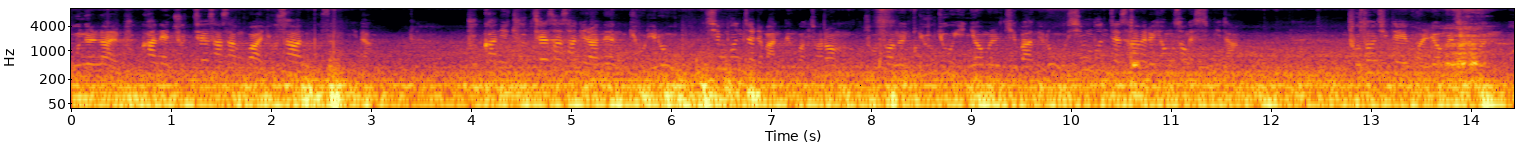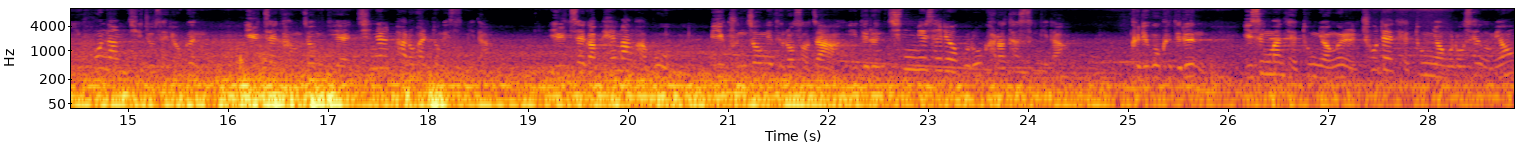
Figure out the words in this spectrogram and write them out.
오늘날 북한의 주체 사상과 유사한 모습입니다. 북한이 주체 사상이라는 교리로 신분제를 만든 것처럼 조선은 유교 이념을 기반으로 신분제 사회를 형성했습니다. 조선시대의 권력을 잡은 이 호남 지주 세력은 일제 강점기에 친일파로 활동했습니다. 일제가 패망하고 미 군정이 들어서자 이들은 친미 세력으로 갈아탔습니다. 그리고 그들은 이승만 대통령을 초대 대통령으로 세우며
